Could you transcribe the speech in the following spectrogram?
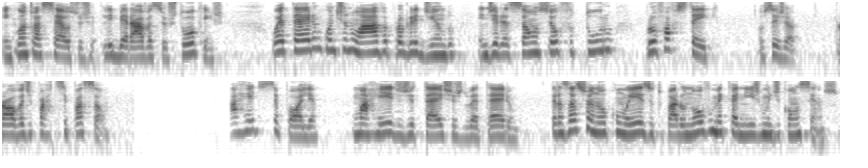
Enquanto a Celsius liberava seus tokens, o Ethereum continuava progredindo em direção ao seu futuro Proof of Stake, ou seja, prova de participação. A rede Sepolia, uma rede de testes do Ethereum, transacionou com êxito para o novo mecanismo de consenso.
